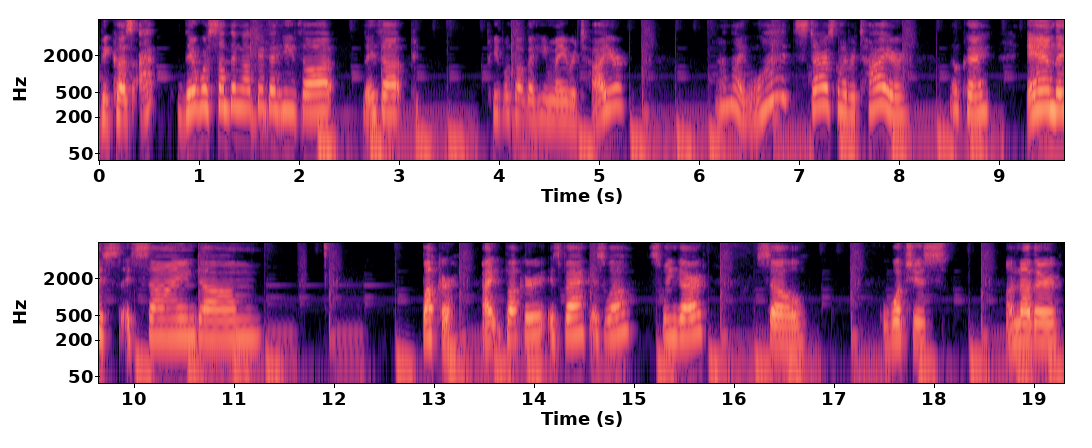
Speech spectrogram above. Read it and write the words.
because I there was something out there that he thought they thought people thought that he may retire. I'm like, what? Star's to retire? Okay, and they signed um Bucker. Ike Boettger is back as well, swing guard. So, which is another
